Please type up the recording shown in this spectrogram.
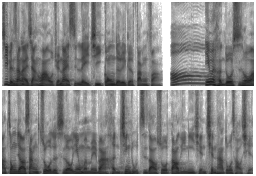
基本上来讲的话，我觉得那也是累积功德的一个方法哦。因为很多时候啊，宗教上做的时候，因为我们没办法很清楚知道说到底你以前欠他多少钱，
